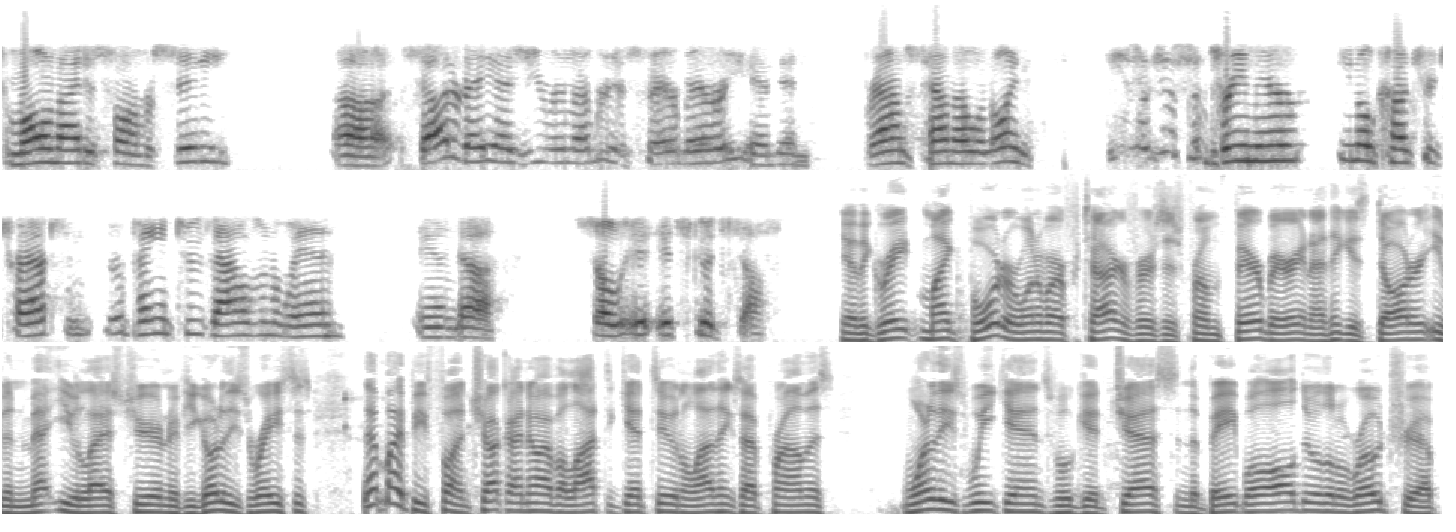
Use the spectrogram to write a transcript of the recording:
tomorrow night is Farmer City. Uh, Saturday, as you remember, is Fairbury, and then Brownstown, Illinois. These are just some premier, you know, country tracks, and they're paying two thousand to win, and uh, so it, it's good stuff. Yeah, the great Mike Porter, one of our photographers, is from Fairbury, and I think his daughter even met you last year. And if you go to these races, that might be fun. Chuck, I know I have a lot to get to and a lot of things I've promised. One of these weekends, we'll get Jess and the bait. We'll all do a little road trip.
